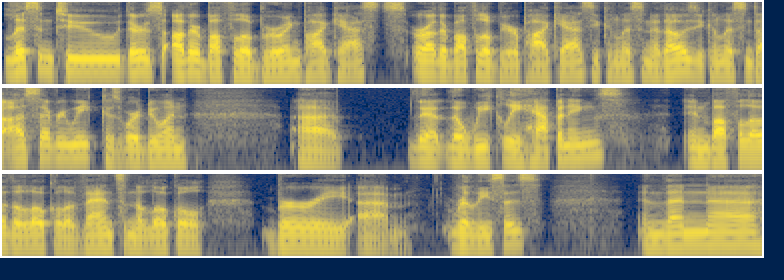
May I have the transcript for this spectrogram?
listen to there's other buffalo brewing podcasts or other buffalo beer podcasts. You can listen to those. You can listen to us every week because we're doing uh, the the weekly happenings in buffalo the local events and the local brewery um, releases. And then uh,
